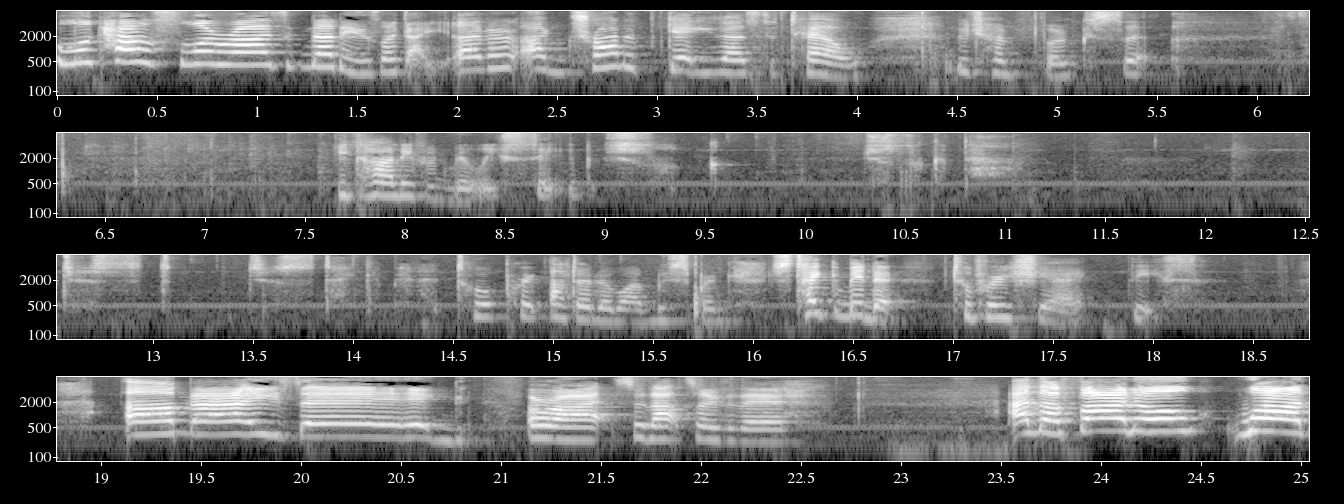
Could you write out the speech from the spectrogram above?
look how slow rising that is. Like I, I don't. I'm trying to get you guys to tell. Let me try and focus it. You can't even really see, but just look. Just look appreciate. I don't know why I'm whispering. Just take a minute to appreciate this. Amazing! Alright, so that's over there. And the final one,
